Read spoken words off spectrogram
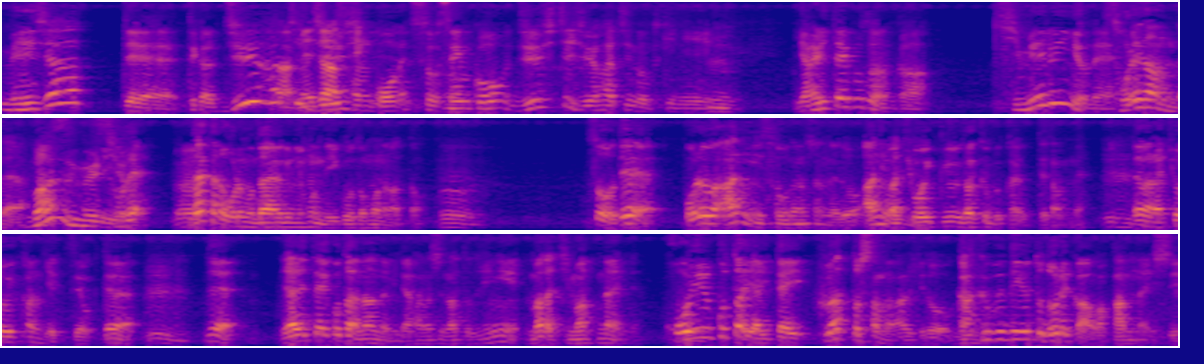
メジャーっっててか18あメジャー先行ね。そう先行、1718の時うにん。やりたいことなんか決めるんよね。それなんだよ。まず無理よ。それ。うん。だから俺も大学日本で行こうと思わなかったの。うん。そう。で俺は兄に相談したんだけど兄は教育学部通ってたのねうん。だから教育関係強くて。うん。でやりたいことは何だみたいな話になった時にまだ決まってないんだよ。こういうことはやりたいふわっとしたのがあるけど学部で言うとどれかは分かんないし、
